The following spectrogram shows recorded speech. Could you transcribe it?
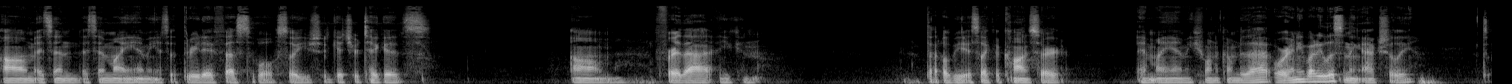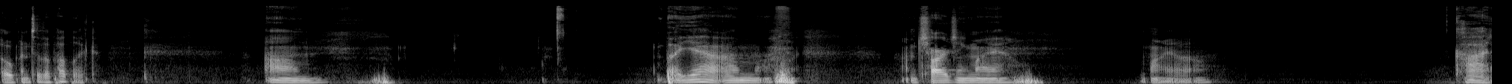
um it's in it's in miami. It's a three day festival. So you should get your tickets um for that. You can that'll be it's like a concert in miami if you want to come to that or anybody listening actually it's open to the public. Um, but yeah, I'm I'm charging my my uh God,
